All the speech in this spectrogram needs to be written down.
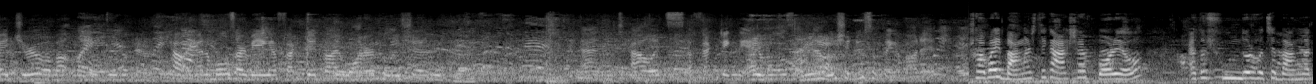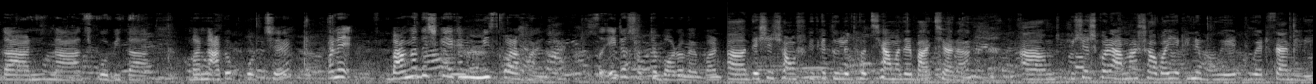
I drew about like how animals are being affected by water pollution. How it's affecting the animals and that we should do something about it. সবাই বাংলাদেশ থেকে আসার পরেও এত সুন্দর হচ্ছে বাংলা গান নাচ কবিতা বা নাটক করছে। মানে বাংলাদেশকে এখানে মিস করা হয় না। তো এটা সবচেয়ে বড় ব্যাপার। দেশের সংস্কৃতিকে তুলে ধরছে আমাদের বাচ্চারা। বিশেষ করে আমরা সবাই এখানে বুয়েট বুয়েট ফ্যামিলি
